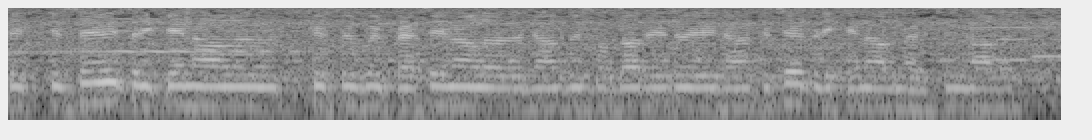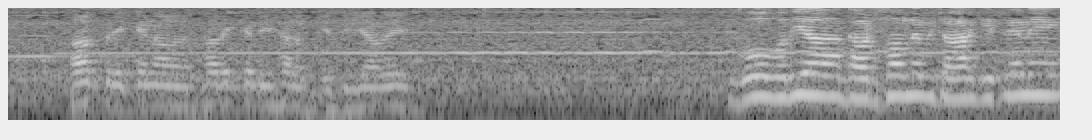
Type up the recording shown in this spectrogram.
ਤੇ ਕਿਸੇ ਵੀ ਤਰੀਕੇ ਨਾਲ, ਕਿਸੇ ਕੋਈ ਪੈਸੇ ਨਾਲ ਜਾਂ ਕੋਈ ਸੌਦਾ ਦੇ ਦੇ ਜਾਂ ਕਿਸੇ ਵੀ ਤਰੀਕੇ ਨਾਲ ਮੈਡੀਸਿਨ ਨਾਲ, ਹਰ ਤਰੀਕੇ ਨਾਲ ਹਰ ਇੱਕ ਦੀ ਹੈਲਪ ਕੀਤੀ ਜਾਵੇ। ਬਹੁਤ ਵਧੀਆ ਡਾਕਟਰ ਸਾਹਿਬ ਨੇ ਵਿਚਾਰ ਕੀਤੇ ਨੇ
